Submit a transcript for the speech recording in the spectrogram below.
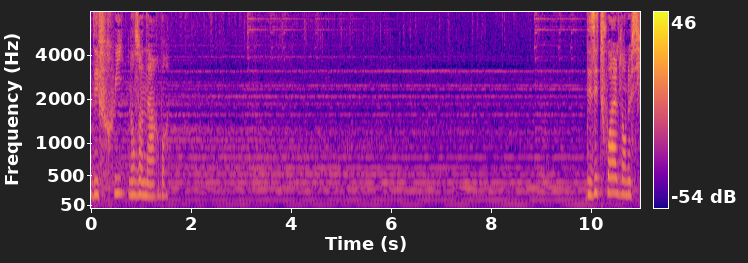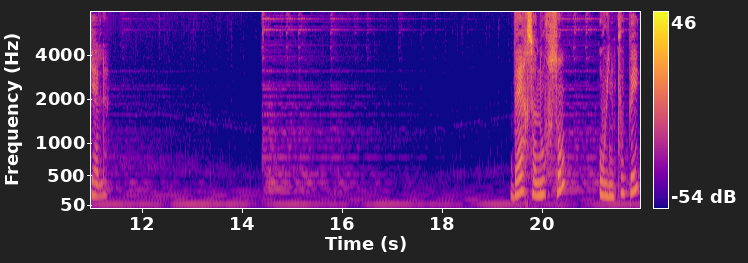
Des fruits dans un arbre. Des étoiles dans le ciel. Berce un ourson ou une poupée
